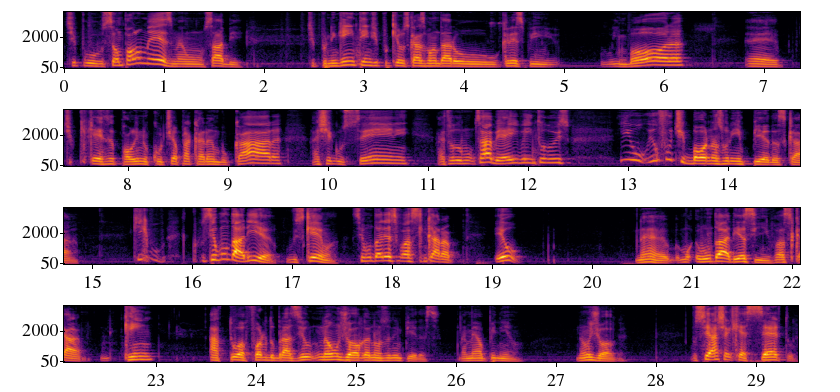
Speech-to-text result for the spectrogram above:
Tipo, São Paulo mesmo é um, sabe? Tipo, ninguém entende porque os caras mandaram o Crespo embora. É, tipo, que é São Paulino curtia pra caramba o cara. Aí chega o Sene, aí todo mundo, sabe? Aí vem tudo isso. E o, e o futebol nas Olimpíadas, cara? Que, você mudaria o esquema? Você mudaria se falasse assim, cara, eu. Né, eu mudaria assim, falasse, assim, cara, quem atua fora do Brasil não joga nas Olimpíadas, na minha opinião. Não joga. Você acha que é certo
